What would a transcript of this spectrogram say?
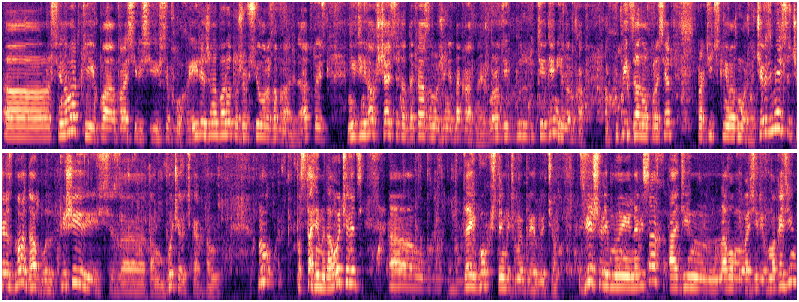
э, свиноматки поросились и все плохо, или же наоборот уже все разобрали, да. То есть не в деньгах счастье это доказано уже неоднократно. Вроде будут идти деньги на руках, а купить заново поросят практически невозможно. Через месяц, через два, да, будут. Пиши за, там, в очередь, как там, ну, поставим на очередь. А, дай бог, что-нибудь мы приобретем. Взвешивали мы на весах. Один нового мы возили в магазин.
